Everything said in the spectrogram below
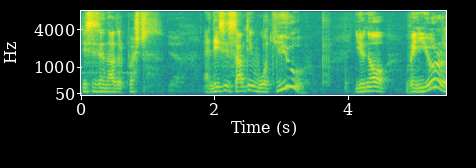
This is another question. Yeah. And this is something what you, you know, when you're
